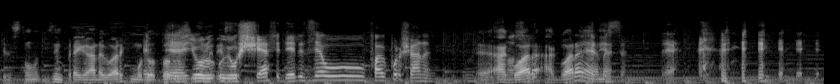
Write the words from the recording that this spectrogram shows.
que eles estão desempregados agora, que mudou É, os e o, roteiristas. o chefe deles é o Fábio Porchat, né? É, agora, agora é, né? Roteirista.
